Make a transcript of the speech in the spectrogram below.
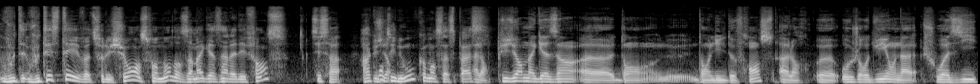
vous, vous testez votre solution en ce moment dans un magasin à la Défense? C'est ça. Racontez-nous comment ça se passe. Alors plusieurs magasins euh, dans dans l'Île-de-France. Alors euh, aujourd'hui, on a choisi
